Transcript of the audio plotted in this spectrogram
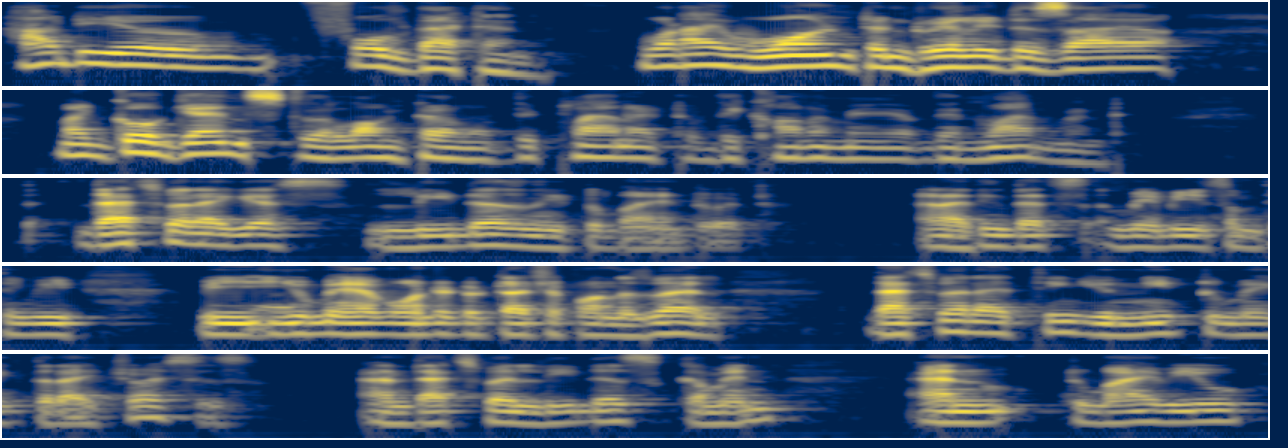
How do you fold that in? What I want and really desire might go against the long term of the planet, of the economy, of the environment. That's where I guess leaders need to buy into it, and I think that's maybe something we we you may have wanted to touch upon as well. That's where I think you need to make the right choices, and that's where leaders come in. And to my view,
